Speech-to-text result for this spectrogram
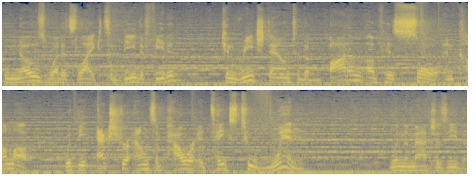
who knows what it's like to be defeated can reach down to the bottom of his soul and come up with the extra ounce of power it takes to win when the match is even.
